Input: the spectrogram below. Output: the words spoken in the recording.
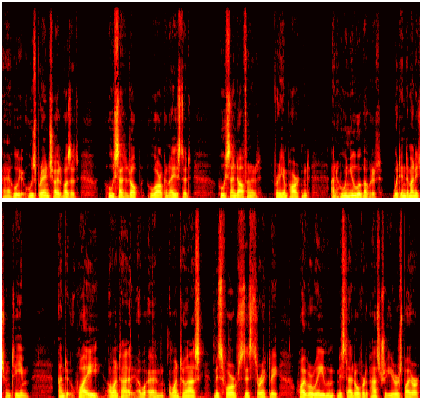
Uh, who whose brainchild was it? Who set it up? Who organised it? Who signed off on it? Very important, and who knew about it within the management team? And why? I want to um, I want to ask Miss Forbes this directly. Why were we misled over the past three years by her?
